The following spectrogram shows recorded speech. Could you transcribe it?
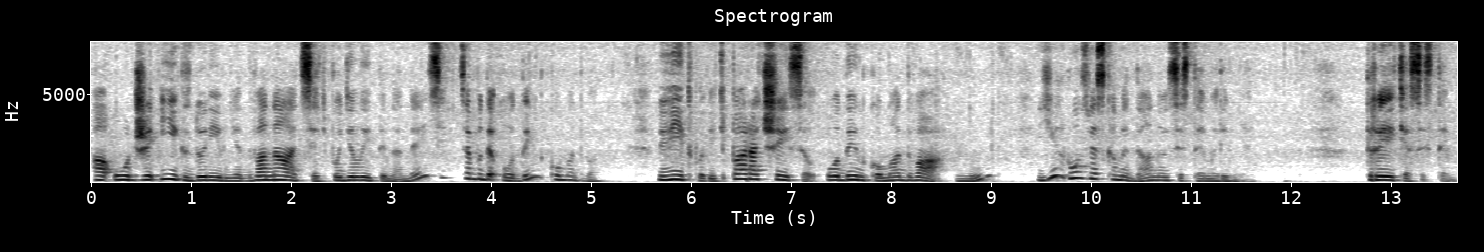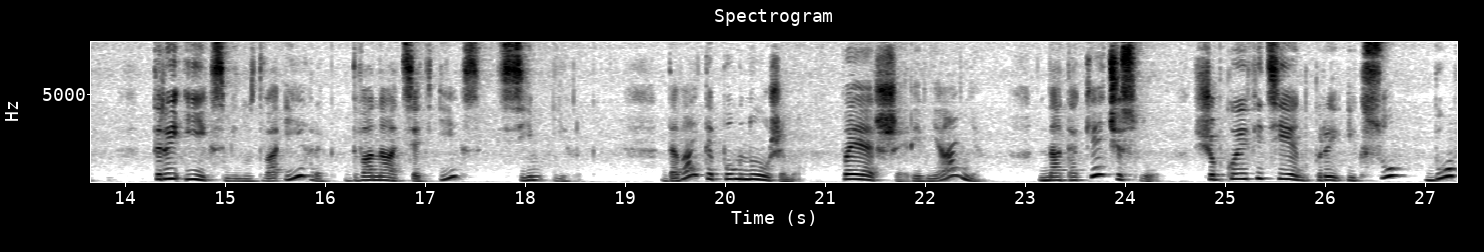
а отже, х дорівнює 12 поділити на 10, це буде 1,2. Відповідь пара чисел 1,2 0 є розв'язками даної системи рівнянь. Третя система. 3х мінус 2y, 12х, 7y. Давайте помножимо перше рівняння на таке число, щоб коефіцієнт при х був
